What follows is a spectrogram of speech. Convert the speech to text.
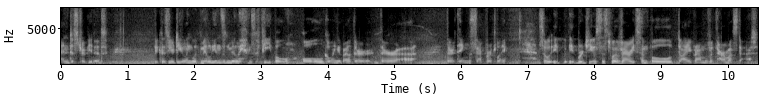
and distributed because you're dealing with millions and millions of people all going about their their uh, their things separately. So it, it reduces to a very simple diagram of a thermostat,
